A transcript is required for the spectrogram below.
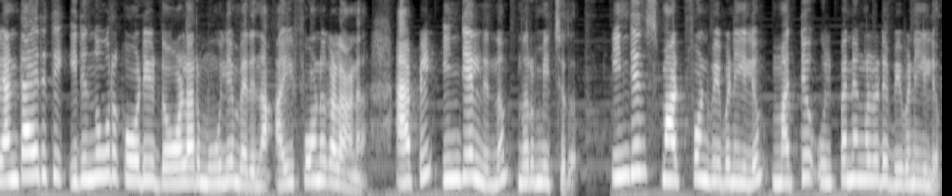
രണ്ടായിരത്തി ഇരുന്നൂറ് കോടി ഡോളർ മൂല്യം വരുന്ന ഐഫോണുകളാണ് ആപ്പിൾ ഇന്ത്യയിൽ നിന്നും നിർമ്മിച്ചത്. ഇന്ത്യൻ സ്മാർട്ട് ഫോൺ വിപണിയിലും മറ്റ് ഉൽപ്പന്നങ്ങളുടെ വിപണിയിലും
